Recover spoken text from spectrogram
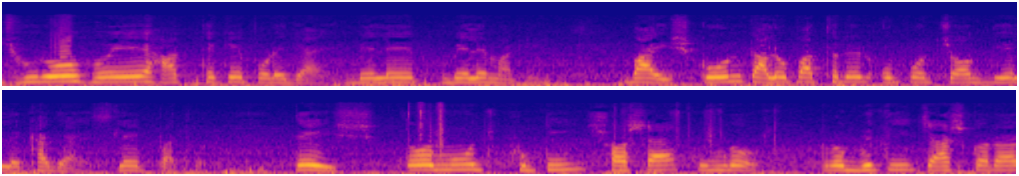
ঝুড়ো হয়ে হাত থেকে পড়ে যায়, বেলে বেলে মাটি। বাইশ, কোন কালো পাথরের ওপর চক দিয়ে লেখা যায়, স্লেট পাথর? তেইশ, তরমুজ, ফুটি শশা কুমড়ো, প্রভৃতি চাষ করার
